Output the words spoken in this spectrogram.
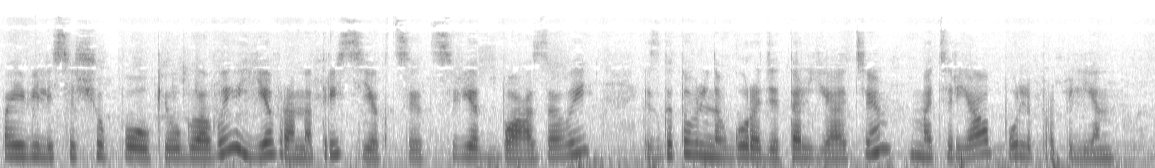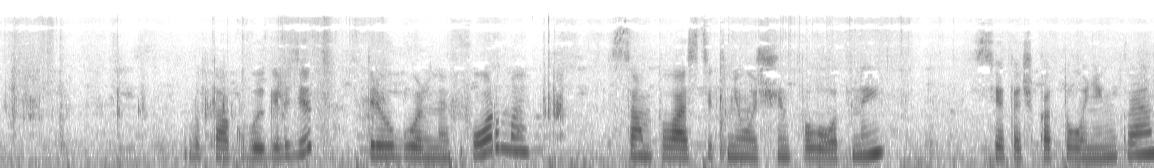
Появились еще полки угловые, евро на три секции. Цвет базовый, изготовлено в городе Тольятти. Материал полипропилен. Вот так выглядит. Треугольной формы. Сам пластик не очень плотный. Сеточка тоненькая.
